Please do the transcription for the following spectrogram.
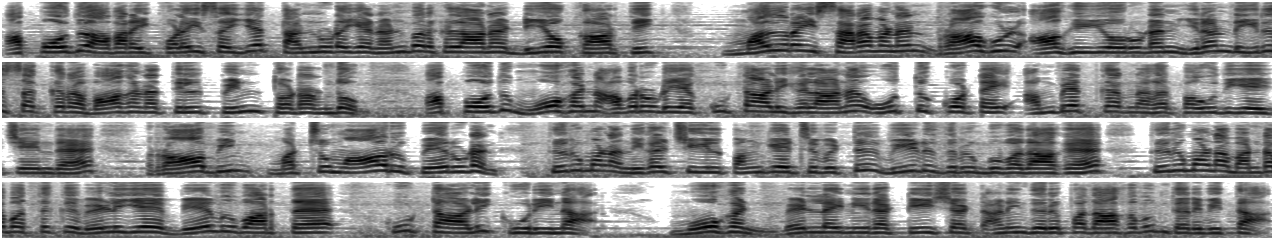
அப்போது அவரை கொலை செய்ய தன்னுடைய நண்பர்களான டியோ கார்த்திக் மதுரை சரவணன் ராகுல் ஆகியோருடன் இரண்டு இருசக்கர வாகனத்தில் பின் தொடர்ந்தோம். அப்போது மோகன் அவருடைய கூட்டாளிகளான ஊத்துக்கோட்டை அம்பேத்கர் நகர் பகுதியைச் சேர்ந்த ராபின் மற்றும் ஆறு பேருடன் திருமண நிகழ்ச்சியில் பங்கேற்றுவிட்டு வீடு திரும்புவதாக திருமண மண்டபத்துக்கு வெளியே வேவு பார்த்த கூட்டாளி கூறினார். மோகன் வெள்ளை நிற டி ஷர்ட் அணிந்திருப்பதாகவும் தெரிவித்தார்.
